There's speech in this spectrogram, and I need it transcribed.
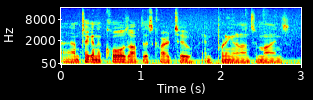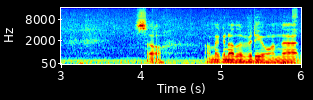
I'm taking the coils off this car too and putting it onto mine's. So I'll make another video on that.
